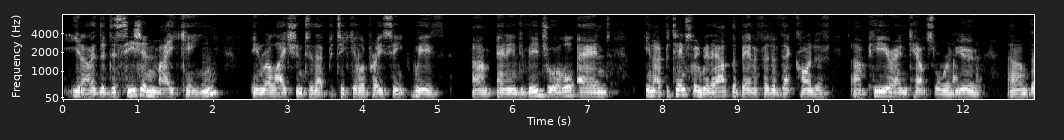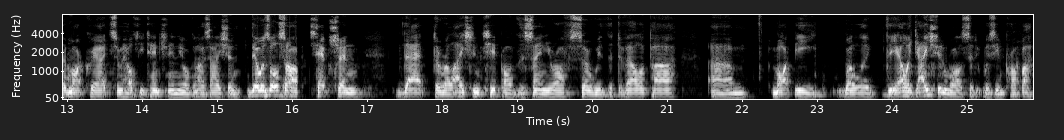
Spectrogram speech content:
you know, the decision making in relation to that particular precinct with um, an individual and, you know, potentially without the benefit of that kind of um, peer and council review um, that might create some healthy tension in the organisation. There was also a perception that the relationship of the senior officer with the developer um, might be, well, the, the, allegation was that it was improper.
